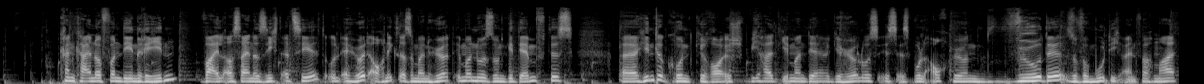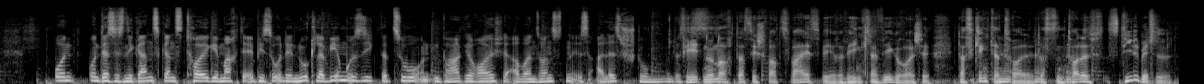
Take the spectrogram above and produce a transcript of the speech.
kann keiner von denen reden, weil aus seiner Sicht erzählt und er hört auch nichts. Also man hört immer nur so ein gedämpftes äh, Hintergrundgeräusch, wie halt jemand, der gehörlos ist, es wohl auch hören würde, so vermute ich einfach mal. Und, und das ist eine ganz, ganz toll gemachte Episode. Nur Klaviermusik dazu und ein paar Geräusche, aber ansonsten ist alles stumm. Das Fehlt nur noch, dass sie schwarz-weiß wäre, wegen Klaviergeräusche. Das klingt ja, ja toll. Das ist ein tolles Stilmittel.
